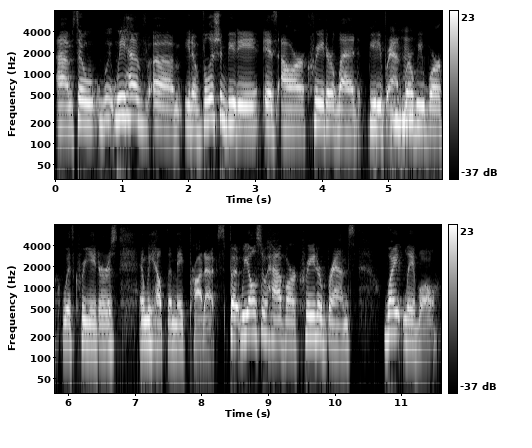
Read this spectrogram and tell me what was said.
Um, so we, we have, um, you know, Volition Beauty is our creator-led beauty brand mm-hmm. where we work with creators and we help them make products. But we also have our creator brands white label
